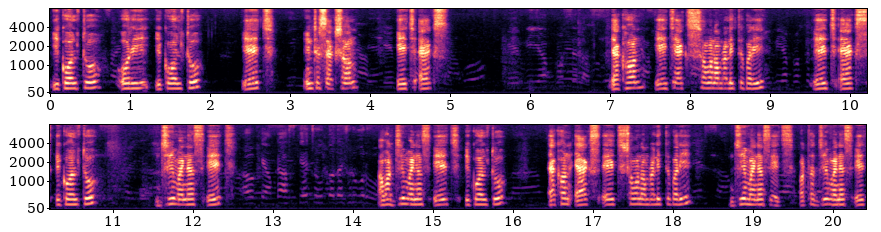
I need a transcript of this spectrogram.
equal to ওরি equal to H intersection H X এখন এইচ এক্স সমান আমরা লিখতে পারি H X equal to G minus H আবার G minus H equal to এখন এক্স এইচ সমান আমরা লিখতে পারি জি মাইনাস এইচ অর্থাৎ জি মাইনাস এইচ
